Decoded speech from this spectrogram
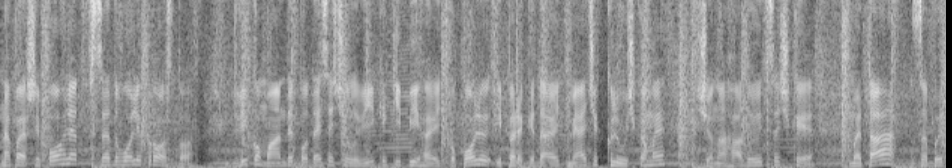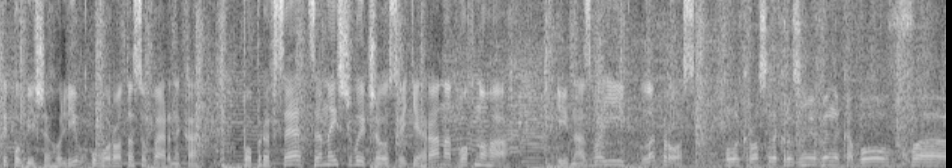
На перший погляд, все доволі просто. Дві команди по 10 чоловік, які бігають по полю і перекидають м'ячик ключками, що нагадують сачки. Мета забити побільше голів у ворота суперника. Попри все, це найшвидша у світі гра на двох ногах. І назва їй лакрос. Лакрос, я так розумію, виник або в е,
